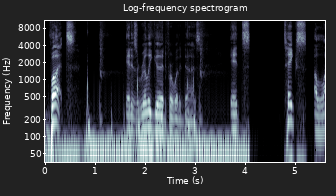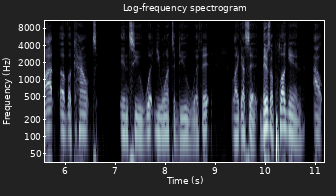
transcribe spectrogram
But it is really good for what it does. It takes a lot of account into what you want to do with it. Like I said, there's a plugin out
